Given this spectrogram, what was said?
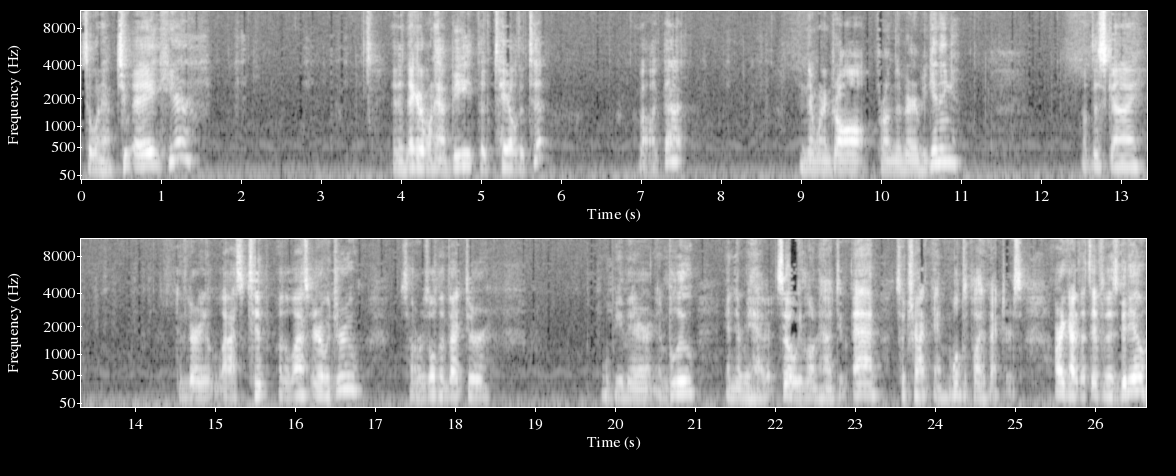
So we're going to have 2a here. And then negative 1 half b, the tail the tip about like that. And then we're going to draw from the very beginning of this guy to the very last tip of the last arrow we drew. So our resultant vector will be there in blue, and there we have it. So we learned how to add, subtract, and multiply vectors. Alright guys, that's it for this video.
